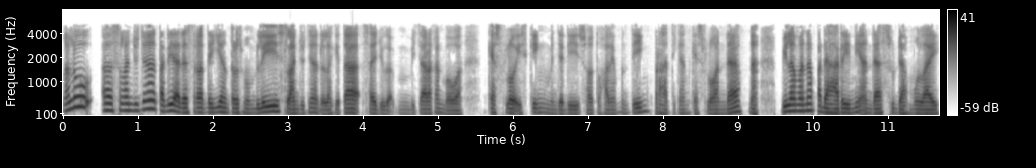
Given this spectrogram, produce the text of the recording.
Lalu uh, selanjutnya tadi ada strategi yang terus membeli. Selanjutnya adalah kita saya juga membicarakan bahwa cash flow is king menjadi suatu hal yang penting. Perhatikan cash flow Anda. Nah, bila mana pada hari ini Anda sudah mulai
